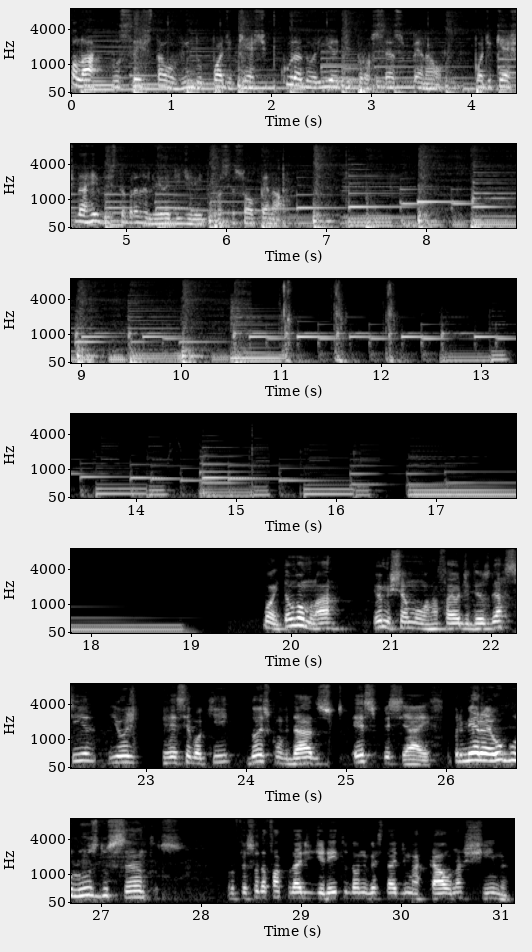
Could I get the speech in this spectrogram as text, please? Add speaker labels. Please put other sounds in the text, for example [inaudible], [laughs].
Speaker 1: Olá, você está ouvindo o podcast Curadoria de Processo Penal, podcast da Revista Brasileira de Direito Processual Penal. Bom, então vamos lá. Eu me chamo Rafael de Deus Garcia e hoje recebo aqui dois convidados especiais. O primeiro é Hugo Luz dos Santos, professor da Faculdade de Direito da Universidade de Macau, na China.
